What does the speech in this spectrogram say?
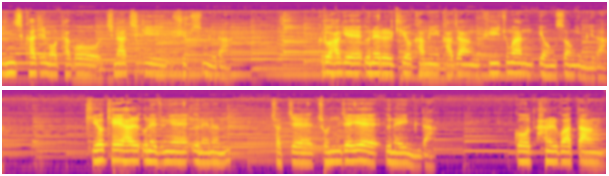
인식하지 못하고 지나치기 쉽습니다. 그러하기에 은혜를 기억함이 가장 귀중한 영성입니다. 기억해야 할 은혜 중에 은혜는 첫째 존재의 은혜입니다. 곧 하늘과 땅,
